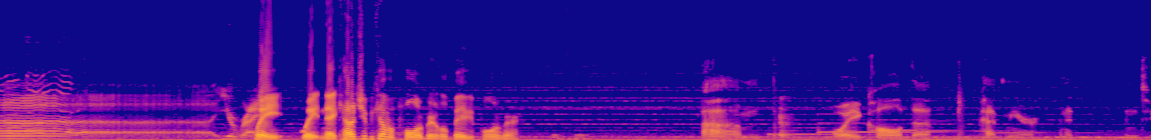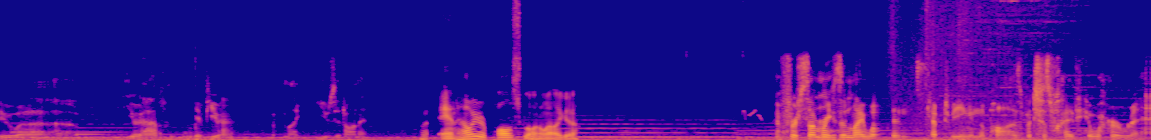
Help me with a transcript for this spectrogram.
Uh, you're right. Wait, wait, Nick, how did you become a polar bear, a little baby polar bear? Um, a boy called the Pet Mirror, and it into uh, uh, you have if you have like use it on it. And how were your paws glowing a while ago? For some reason, my weapons kept being in the paws, which is why they were red.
